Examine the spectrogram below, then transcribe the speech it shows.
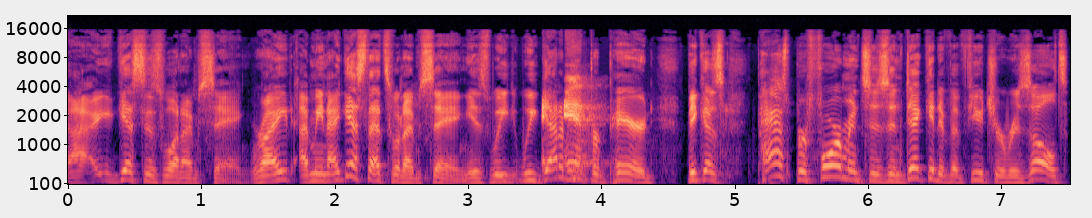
I guess is what I'm saying, right? I mean, I guess that's what I'm saying is we we got to be prepared because past performance is indicative of future results.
